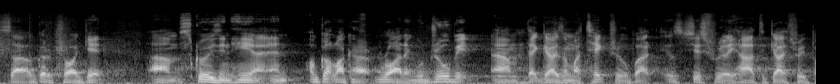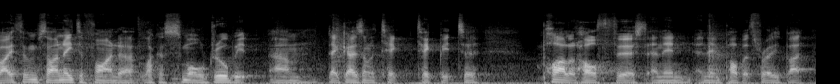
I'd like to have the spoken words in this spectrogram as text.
so I've got to try get um, screws in here and I've got like a right angle drill bit um, that goes on my tek drill but it was just really hard to go through both of them so I need to find a like a small drill bit um, that goes on a tek, tek bit to pilot hole first and then and then pop it through but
